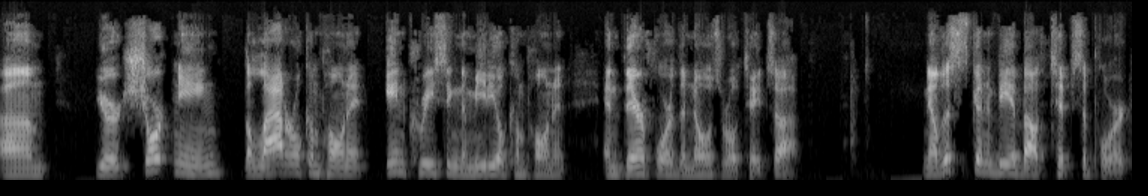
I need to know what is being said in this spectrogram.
um, you're shortening the lateral component, increasing the medial component, and therefore the nose rotates up. Now, this is going to be about tip support,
